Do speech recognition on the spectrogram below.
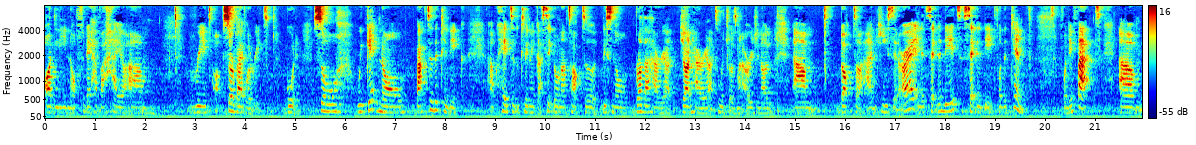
Oddly enough, they have a higher um, rate of survival rate. Good. So we get now back to the clinic. I head to the clinic, I sit down and talk to this now brother Harriot, John Harriot, which was my original um, doctor and he said all right let's set the date set the date for the 10th for the fact. Um,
